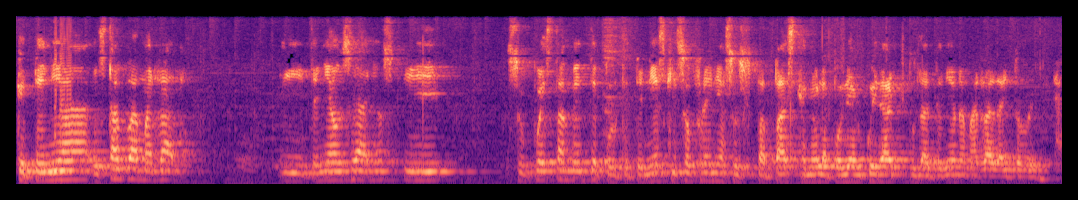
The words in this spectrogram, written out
que tenía, estaba amarrada y tenía 11 años y supuestamente porque tenía esquizofrenia sus papás que no la podían cuidar, pues la tenían amarrada y todo el día.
